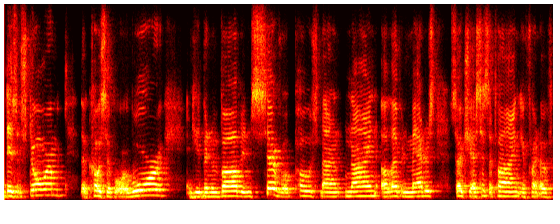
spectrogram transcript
Desert Storm, the Kosovo War, and he's been involved in several post 9 11 matters, such as testifying in front of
